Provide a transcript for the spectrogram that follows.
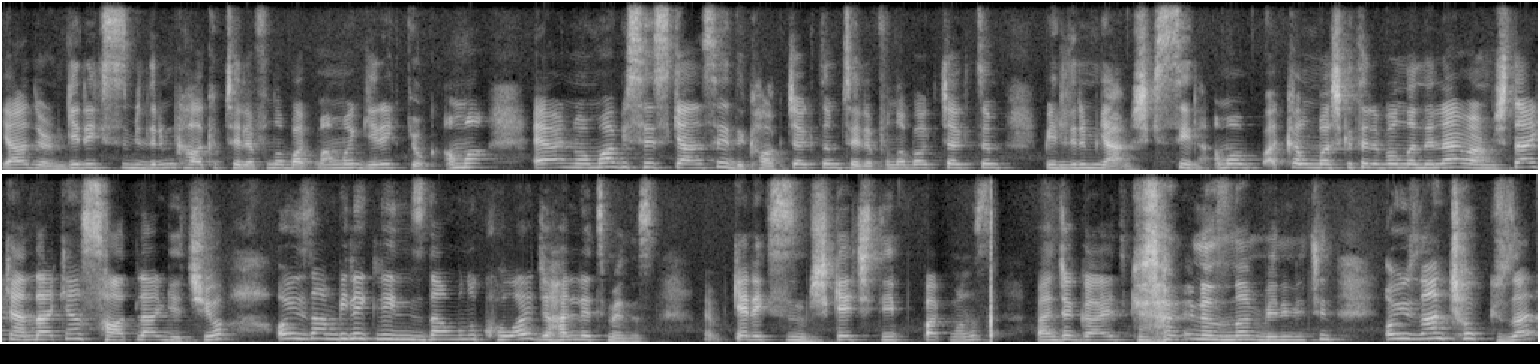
ya diyorum gereksiz bildirim kalkıp telefona bakmama gerek yok. Ama eğer normal bir ses gelseydi kalkacaktım, telefona bakacaktım, bildirim gelmiş ki Ama bakalım başka telefonda neler varmış derken derken saatler geçiyor. O yüzden bilekliğinizden bunu kolayca halletmeniz, gereksizmiş geç deyip bakmanız Bence gayet güzel en azından benim için. O yüzden çok güzel.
